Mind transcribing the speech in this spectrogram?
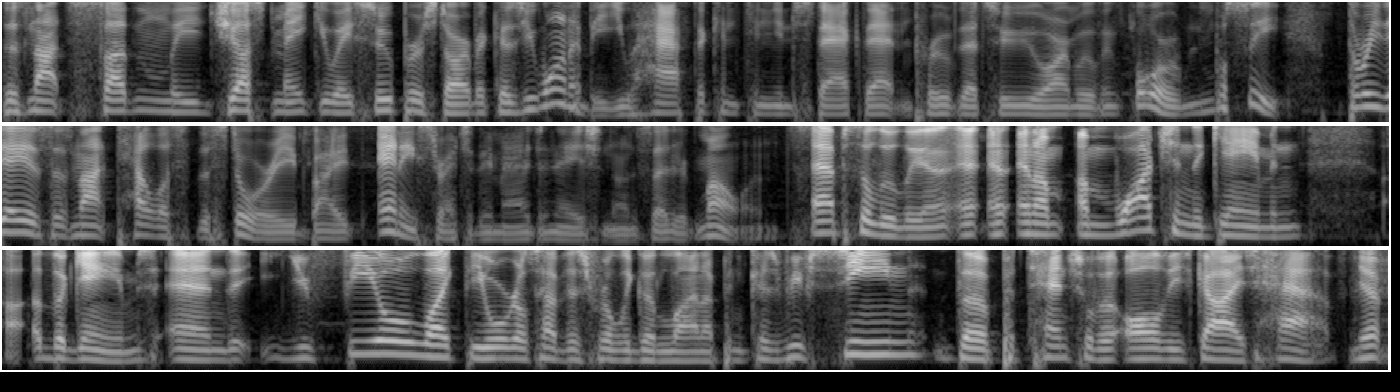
does not suddenly just make you a superstar because you want to be. You have to continue to stack that and prove that's who you are moving forward. And we'll see. Three days does not tell us the story by any stretch of the imagination on Cedric Mullins. Absolutely, and, and, and I'm I'm watching the game, and uh, the games, and you feel like the Orioles have this really good lineup, because we've seen the potential that all these guys have. Yep.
